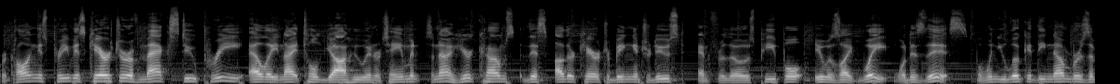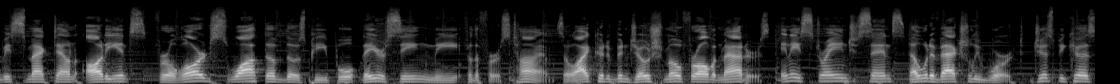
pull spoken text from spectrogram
Recalling his previous character of Max Dupri, LA Knight told Yahoo Entertainment, so now here comes this other character being introduced, and for those people, it was like, wait, what is this? But when you look at the numbers of a SmackDown audience, for a large swath of those people, they are seeing me for the first time. So I could have been Joe Schmo for all it matters. In a strange sense, that would have actually worked, just because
